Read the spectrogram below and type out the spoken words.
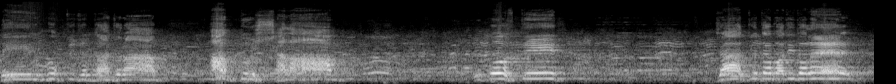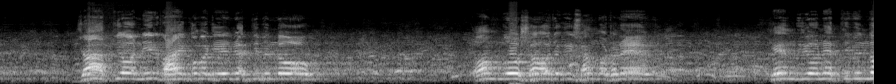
বীর মুক্তিযোদ্ধা জনাব আব্দুল সালাম। উপস্থিত জাতীয়তাবাদী দলের জাতীয় নির্বাহী কমিটির নেতৃবৃন্দ, অঙ্গ সহযোগী সংগঠনের কেন্দ্রীয় নেতৃবৃন্দ,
